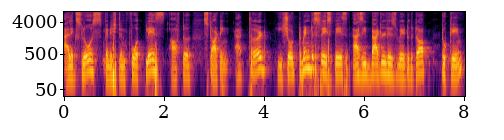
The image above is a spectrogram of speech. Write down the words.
Alex Lowes finished in fourth place after starting at third. He showed tremendous race pace as he battled his way to the top to claim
